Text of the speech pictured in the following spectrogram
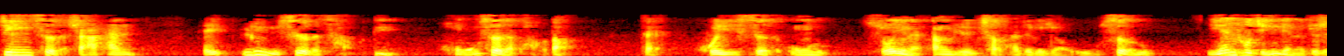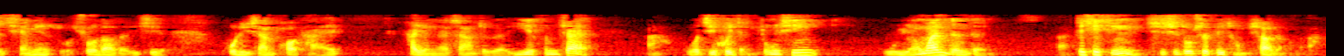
金色的沙滩，哎，绿色的草地，红色的跑道，在灰色的公路，所以呢，当地人叫它这个叫五色路。沿途景点呢，就是前面所说到的一些狐狸山炮台，还有呢，像这个椰风寨啊，国际会展中心、五缘湾等等啊，这些景点其实都是非常漂亮的啊。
